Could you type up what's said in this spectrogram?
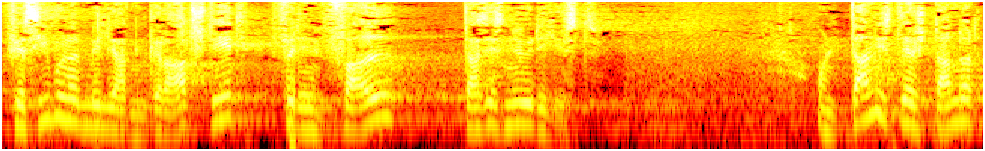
für 700 Milliarden Grad steht, für den Fall, dass es nötig ist. Und dann ist der Standort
